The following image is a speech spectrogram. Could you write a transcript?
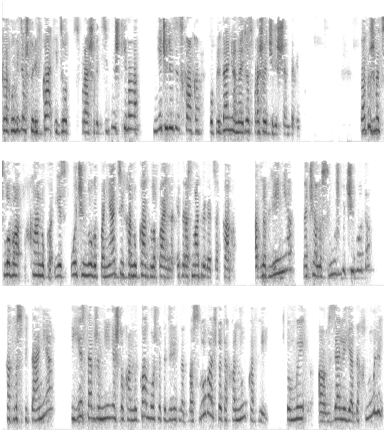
как мы видим, что Ривка идет спрашивать Всевышнего не через Ицхака, по преданию она идет спрашивать через Шемба. Как называется слово ханука? Есть очень много понятий ханука глобально. Это рассматривается как обновление, начало службы чего-то, как воспитание. И есть также мнение, что ханука можно поделить на два слова, что это ханука вей, что мы а, взяли и отдохнули,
